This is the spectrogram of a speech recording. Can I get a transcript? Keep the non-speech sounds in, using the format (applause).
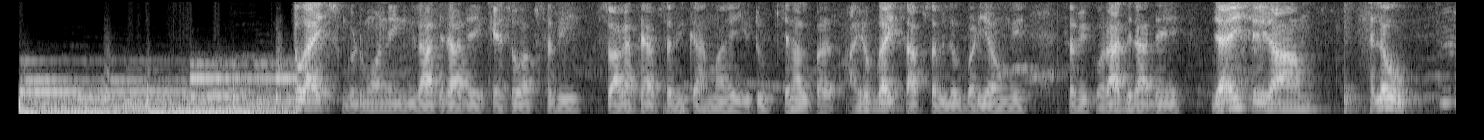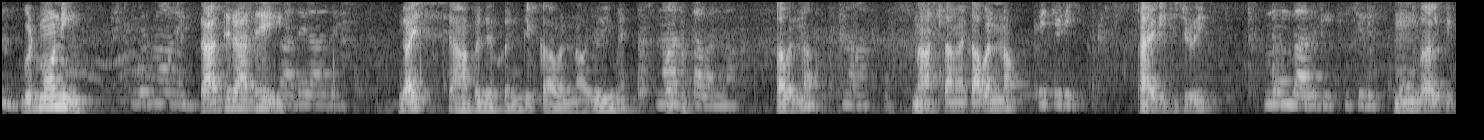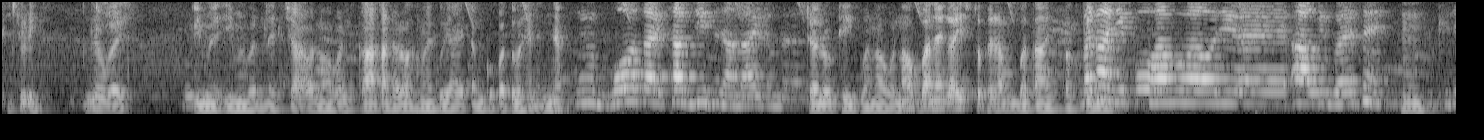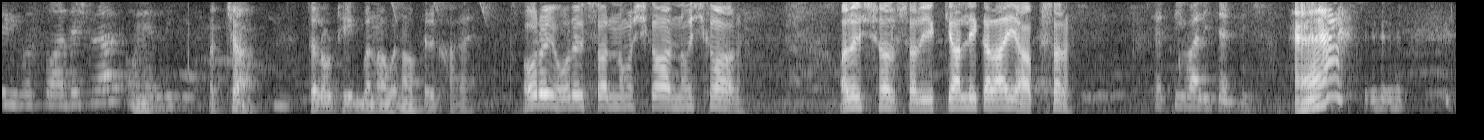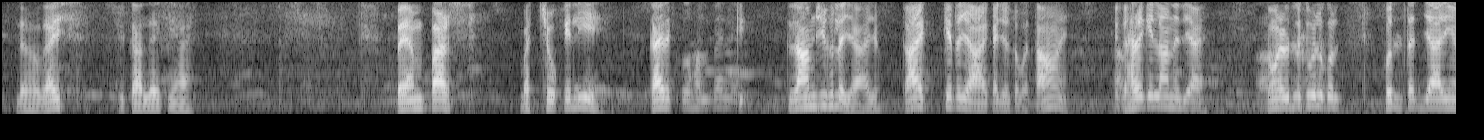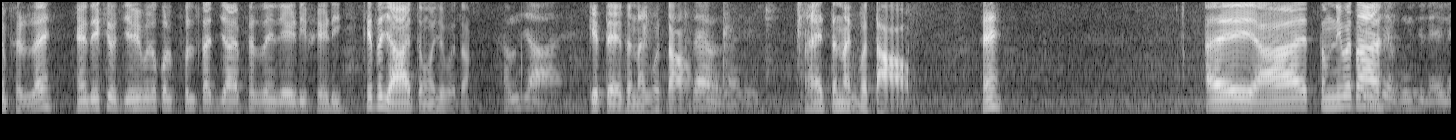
तो guys good morning Radhe Radhe कैसे हो आप सभी? स्वागत है आप सभी का हमारे यूट्यूब चैनल पर। आई होप गाइस आप सभी लोग बढ़िया होंगे सभी को राधे राधे जय Shri Ram. Hello good morning good morning Radhe Radhe. Guys यहाँ पे देखो इनकी का बनना हो जो ही में नाश्ता बनना। का बनना नाश्ता। नाश्ता में का बनना खिचड़ी। काय की खिचड़ी? मूंग दाल की खिचड़ी। मूंग दाल की खिचड़ी। लो गाइस इमे इमे बनने चावल वावल का का डरो हमें कोई आइटम को पतो है नहीं ना। बहुत है सब्ज़ी से ज़्यादा आइटम डरा चलो ठीक बनाओ बनाओ। बने गाइस तो फिर हम बताएँ पक्के में। जी पोहा हुआ और ये आलू वैसे हम्म। खिचड़ी बहुत स्वादिष्ट रहा और हम्म। हेल्दी भी है। अच्छा हम्म। चलो ठीक बनाओ बनाओ फिर खा रहे हैं। अरे अरे सर नमस्कार नमस्कार। अरे सर सर ये क्या लेकर आए आप सर? चट्टी वाली चड्डी। हैं? (laughs) देखो गाइस ये क्या लेके आए? पैम्पर्स बच्चों के लिए। का को हम पे राम जी को ले जाए जो का के तो जाए का जो तो बताओ मैं घर के लाने ले आए। तुम्हारे बिल्कुल बिल्कुल फुल तैयारी में फिर रहे। हैं देखियो ये भी बिल्कुल फुल तैयार फिर रहे रेडी फेडी। के तो जाए तो मुझे बताओ? हम जा कितने तनक बताओ? है तनक बताओ। हैं? अरे यार तुम नहीं बता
